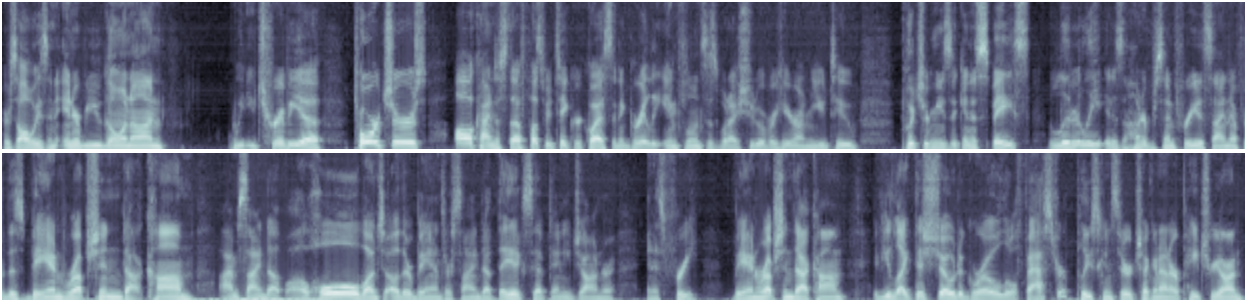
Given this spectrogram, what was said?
There's always an interview going on. We do trivia, tortures, all kinds of stuff. Plus, we take requests, and it greatly influences what I shoot over here on YouTube. Put your music in a space. Literally, it is 100% free to sign up for this. Bandruption.com. I'm signed up. A whole bunch of other bands are signed up. They accept any genre, and it's free. Bandruption.com. If you'd like this show to grow a little faster, please consider checking out our Patreon.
